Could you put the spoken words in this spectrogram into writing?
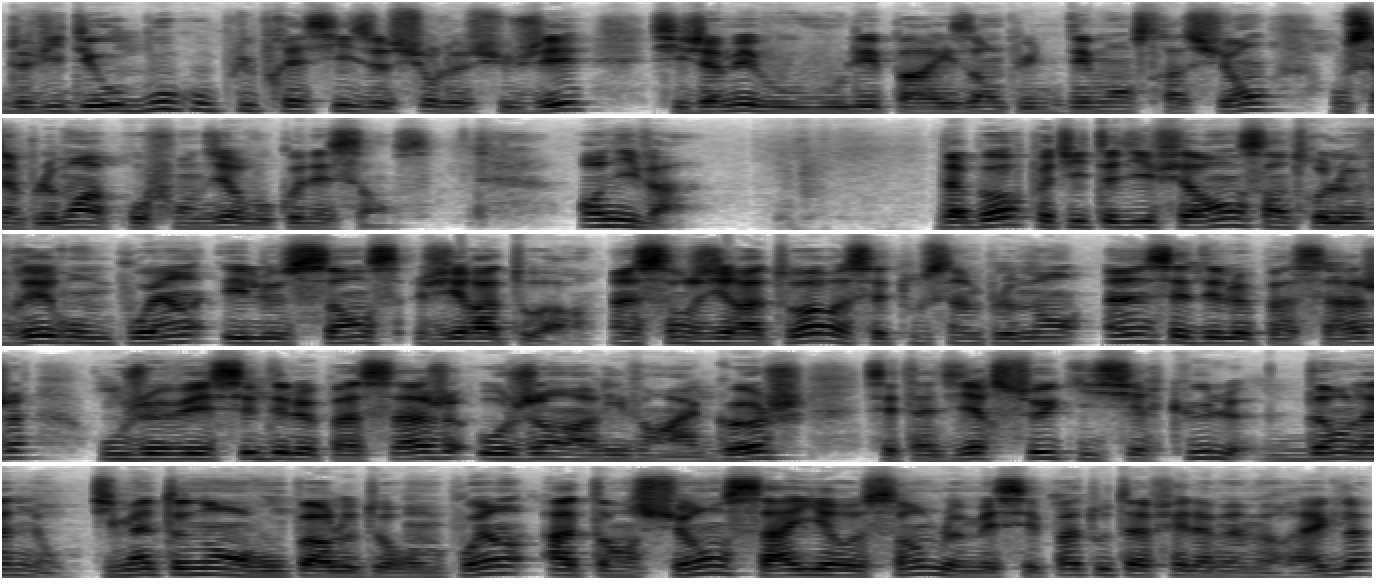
de vidéos beaucoup plus précises sur le sujet si jamais vous voulez par exemple une démonstration ou simplement approfondir vos connaissances. On y va D'abord, petite différence entre le vrai rond-point et le sens giratoire. Un sens giratoire, c'est tout simplement un céder le passage, où je vais céder le passage aux gens arrivant à gauche, c'est-à-dire ceux qui circulent dans l'anneau. Si maintenant on vous parle de rond-point, attention, ça y ressemble, mais c'est pas tout à fait la même règle.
